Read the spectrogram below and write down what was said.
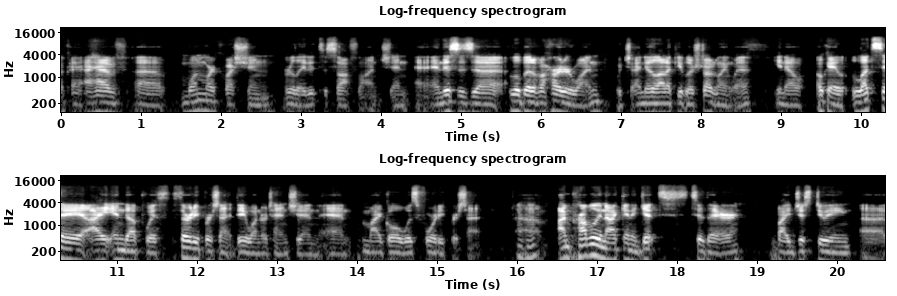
Okay i have uh, one more question related to soft launch. And and this is a little bit of a harder one which i know a lot of people are struggling with you know, okay, let's say I end up with 30% day one retention and my goal was 40%. percent mm hmm um, I'm probably not going to get to there by just doing uh,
